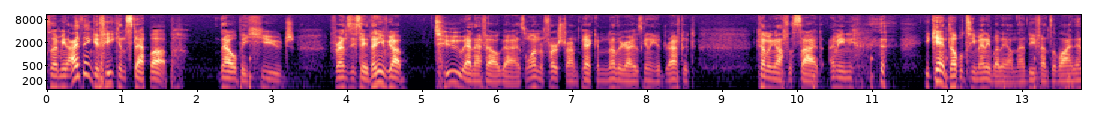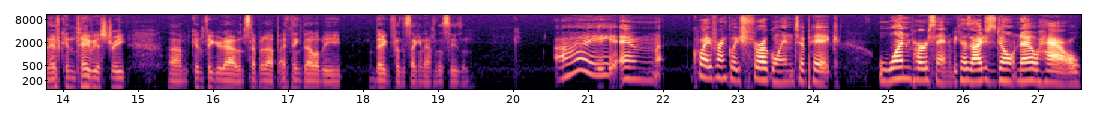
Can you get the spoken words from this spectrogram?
so I mean, I think if he can step up, that will be huge for NC State. Then you've got two NFL guys, one first round pick, and another guy who's going to get drafted coming off the side. I mean, you can't double team anybody on that defensive line. And if Kentavius Street um, can figure it out and step it up, I think that'll be big for the second half of the season. I am quite frankly struggling to pick one person because I just don't know how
